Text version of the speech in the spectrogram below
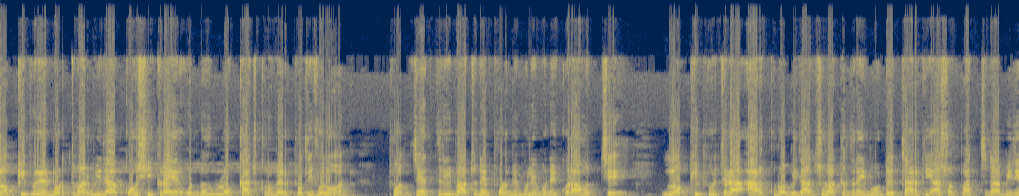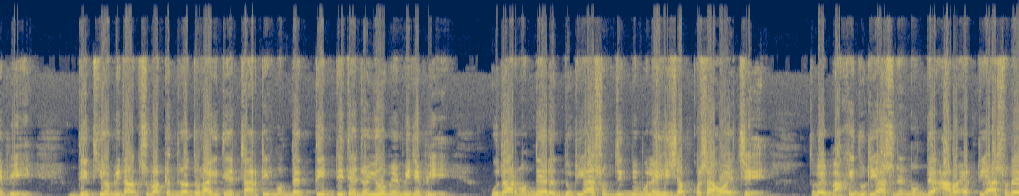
লক্ষ্মীপুরের বর্তমান বিধায়ক কৌশিক রায়ের উন্নয়নমূলক কাজকর্মের প্রতিফলন পঞ্চায়েত নির্বাচনে পড়বে বলে মনে করা হচ্ছে। লক্ষ্মীপুর ছাড়া আর কোনো বিধানসভা কেন্দ্রেই মোট চারটি আসন পাচ্ছে না বিজেপি। দ্বিতীয় বিধানসভা কেন্দ্র ধলাইতে চারটির মধ্যে তিনটিতে জয়ী হবে বিজেপি। উদারবন্দের দুটি আসন জিতবে বলে হিসাব কষা হয়েছে। তবে বাকি দুটি আসনের মধ্যে আরও একটি আসনে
